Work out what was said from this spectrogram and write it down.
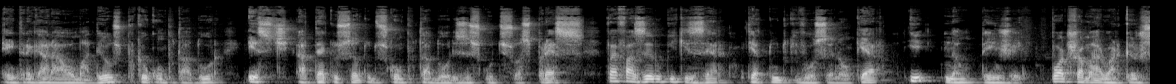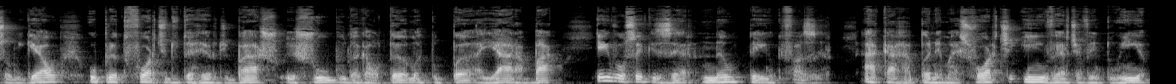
É entregar a alma a Deus, porque o computador, este, até que o santo dos computadores escute suas preces, vai fazer o que quiser, que é tudo que você não quer e não tem jeito. Pode chamar o arcanjo São Miguel, o preto forte do terreiro de baixo, Exu, da Gautama, Tupã, Ayara, quem você quiser, não tem o que fazer. A carrapana é mais forte e inverte a ventoinha,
